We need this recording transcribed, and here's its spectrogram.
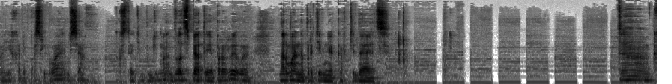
Поехали, посливаемся. Кстати, Бугиман. 25 прорывы. Нормально противников кидается. Так.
